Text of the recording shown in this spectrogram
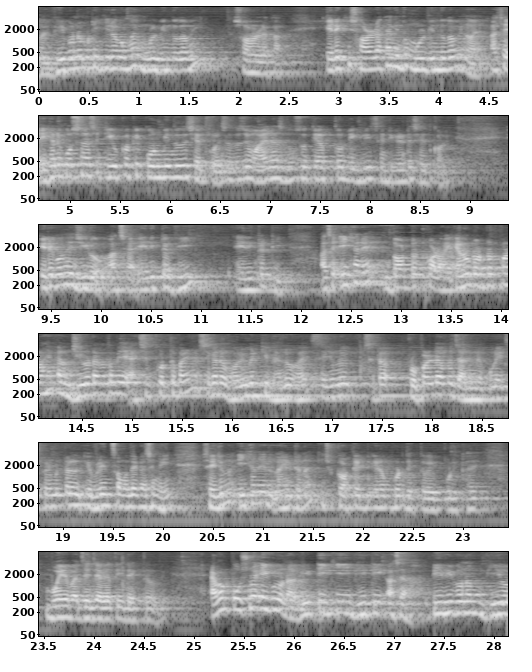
হয়। ভি বনাম টি কীরকম হয়? মূল বিন্দুগামী সরলরেখা। এটা কি সরলরেখা কিন্তু মূল বিন্দুগামী নয়? আচ্ছা এখানে কোশ্চেন আছে টিউবকে কোন বিন্দুতে ছেদ করে সেটা হচ্ছে মাইনাস দুশো তিয়াত্তর ডিগ্রি সেন্টিগ্রেডে ছেদ করে। এটা কোথায়? জিরো আচ্ছা এই দিকটা ভি এই দিকটা টি আচ্ছা এইখানে ডট ডট করা হয়। কেন ডট ডট করা হয়? কারণ জিরোটাকে তো আমি অ্যাচিভ করতে পারি না, সেখানে ভলিউমের কি ভ্যালু হয়? সেই জন্য সেটা প্রপারলি আমরা জানি না, কোনো এক্সপেরিমেন্টাল এভিডেন্স আমাদের কাছে নেই। সেই জন্য এইখানে লাইনটা না, কিছু টটেড এরকম করে দেখতে হবে পরীক্ষায় বইয়ে বা যে জায়গাতেই দেখতে হবে। এখন প্রশ্ন এগুলো না ভিটি কি ভিটি আচ্ছা পিভি বনাম ভিও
